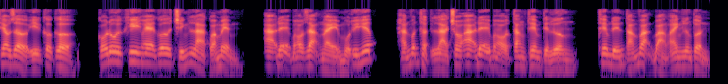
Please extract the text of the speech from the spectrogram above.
Theo giờ y cờ cờ, có đôi khi Wenger chính là quá mềm, ạ đệ bỏ dạng này một uy hiếp, hắn vẫn thật là cho ạ đệ bỏ tăng thêm tiền lương, thêm đến tám vạn bảng Anh lương tuần,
